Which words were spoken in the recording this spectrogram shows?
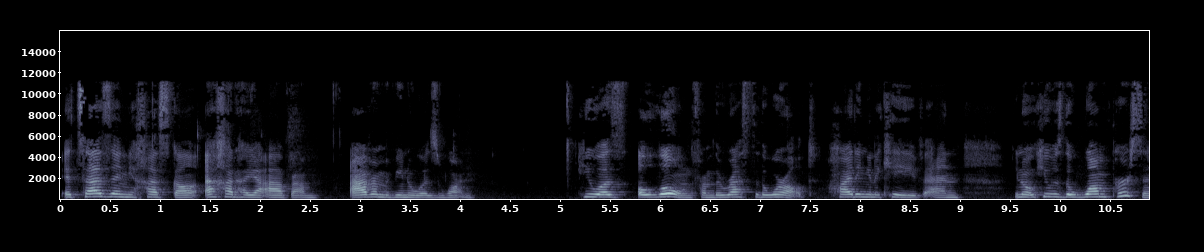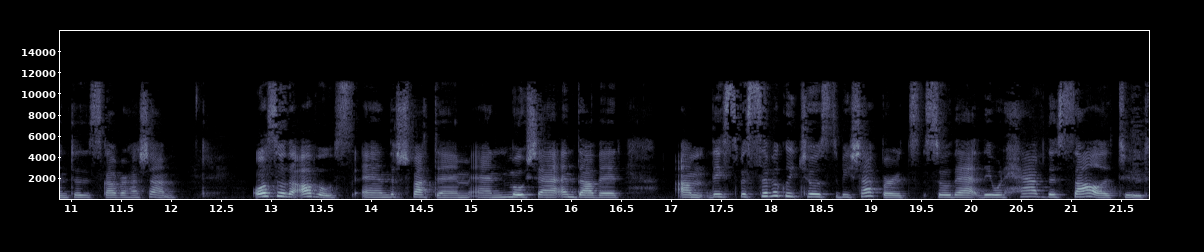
It says in Yecheskel, Echad Haya Avram, Avram Avinu was one. He was alone from the rest of the world, hiding in a cave, and you know he was the one person to discover Hashem. Also, the Avos and the Shvatim and Moshe and David, um, they specifically chose to be shepherds so that they would have this solitude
